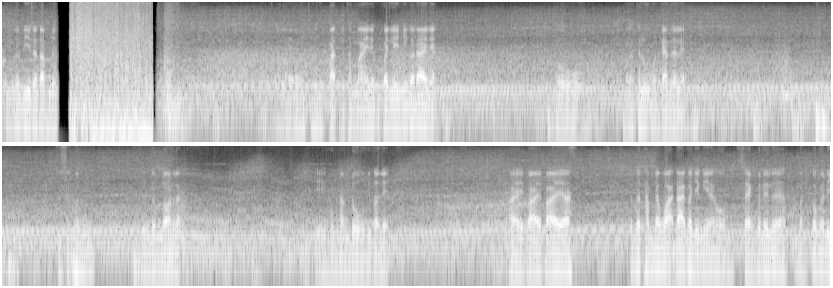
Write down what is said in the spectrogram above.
เบรกเราดีระดับหนึ่งอะไรวะเธอปัดไปทำไมเนี่ยกูไปเลนนี้ก็ได้เนี่ยโอ้มันก็ทะลุเหมือนกันนั่นแหละรู้สึกมันเครื่องเติมร้อนแล้วโอเคผมนำโด่งอยู่ตอนนี้ ไปไปไปอะถ้าเกิดทำจังหวะได้ก็อย่างนี้นะผมแซงไปเรื่อยๆครับมันก็ไม่ได้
